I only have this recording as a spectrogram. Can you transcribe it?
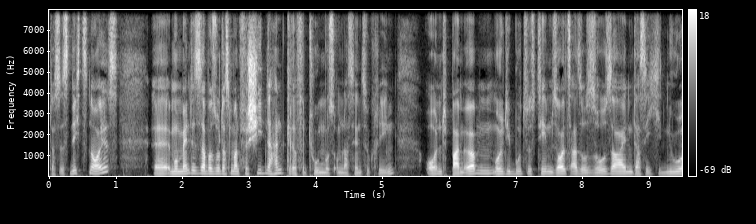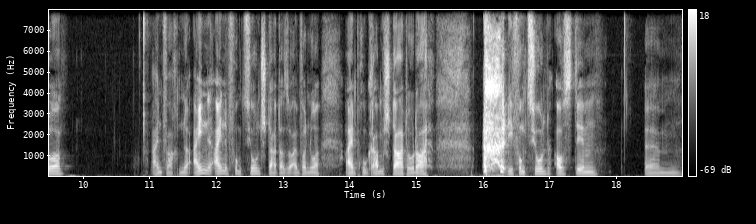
Das ist nichts Neues. Äh, Im Moment ist es aber so, dass man verschiedene Handgriffe tun muss, um das hinzukriegen. Und beim Urban Multiboot-System soll es also so sein, dass ich nur einfach nur eine, eine Funktion starte, also einfach nur ein Programm starte oder die Funktion aus dem ähm,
